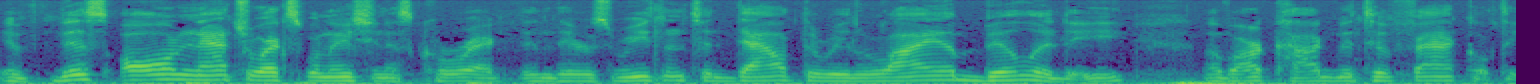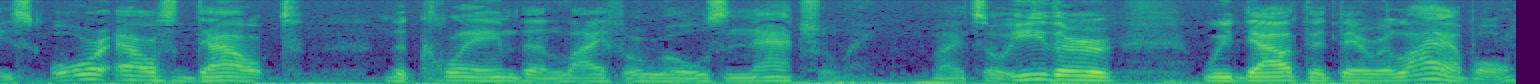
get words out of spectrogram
If this all natural explanation is correct then there's reason to doubt the reliability of our cognitive faculties or else doubt the claim that life arose naturally right? So either we doubt that they're reliable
